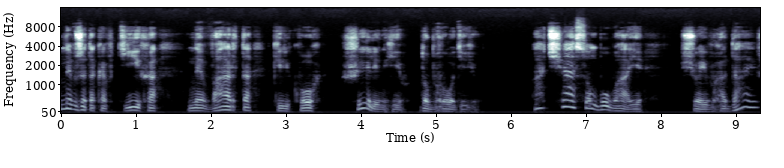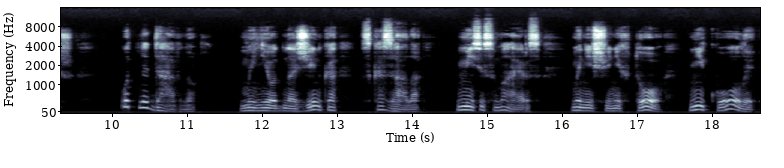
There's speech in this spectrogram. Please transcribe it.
Невже така втіха не варта кількох шилінгів добродію? А часом буває, що й вгадаєш, от недавно мені одна жінка сказала, місіс Майерс, мені ще ніхто ніколи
